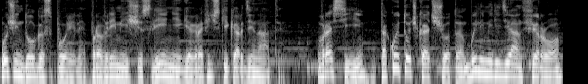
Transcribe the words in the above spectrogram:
очень долго спорили про время исчисления и географические координаты – в России такой точкой отсчета были меридиан Ферро,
